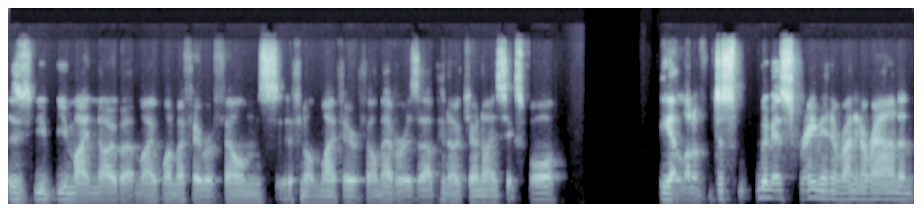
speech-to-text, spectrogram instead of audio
as you, you might know, but my one of my favorite films, if not my favorite film ever, is uh, Pinocchio 964. you get a lot of just women screaming and running around and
